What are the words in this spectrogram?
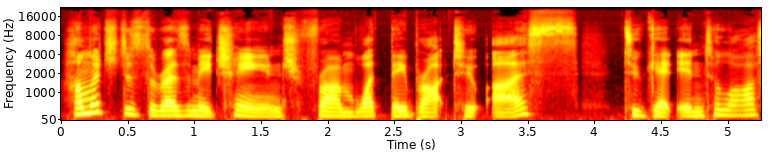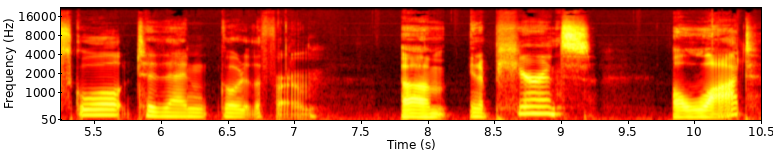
how much does the resume change from what they brought to us to get into law school to then go to the firm? Um, in appearance, a lot,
